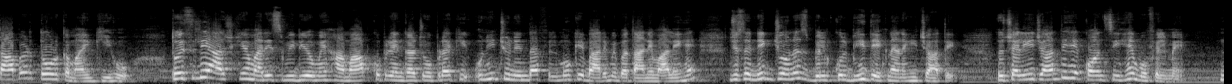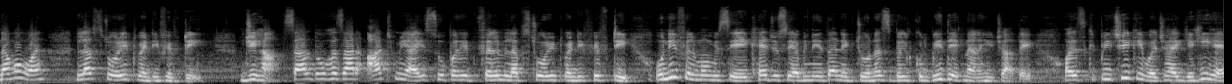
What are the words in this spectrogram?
ताबड़तोड़ कमाई की हो तो इसलिए आज की हमारी इस वीडियो में हम आपको प्रियंका चोपड़ा की उन्हीं चुनिंदा फ़िल्मों के बारे में बताने वाले हैं, जिसे निक जोनस बिल्कुल भी देखना नहीं चाहते। तो चलिए जानते हैं कौन सी है वो फ़िल्में। नंबर वन, लव स्टोरी 2050 जी हाँ साल 2008 में आई सुपरहिट फ़िल्म लव स्टोरी 2050 उन्हीं फ़िल्मों में से एक है जिसे अभिनेता निक जोनस बिल्कुल भी देखना नहीं चाहते। और इसके पीछे की वजह यही है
